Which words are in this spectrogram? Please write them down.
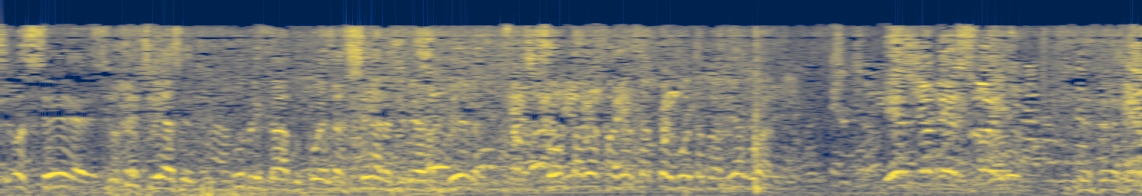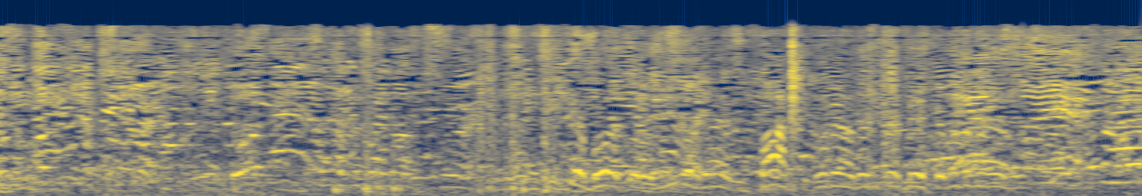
Se você, se você tivesse publicado coisas sérias e verdadeiras, você não estaria fazendo essa pergunta para mim agora. Deus te abençoe. Deus todo dia pro senhor. Todo dia Pai nosso pro senhor. quebrou a economia, né? Governador de prefeito, pergunta ele.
